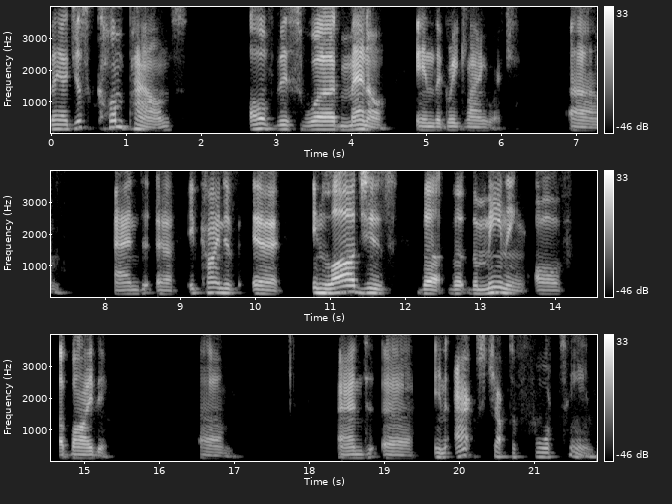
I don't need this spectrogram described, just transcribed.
they are just compounds of this word meno in the Greek language. Um, and uh, it kind of uh, enlarges the, the, the meaning of abiding. Um, and uh, in Acts chapter 14,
